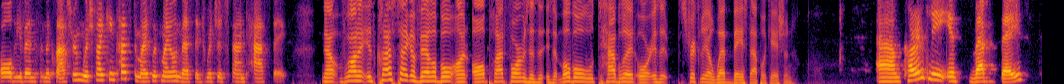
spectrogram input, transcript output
all the events in the classroom, which I can customize with my own message, which is fantastic. Now, Vlada, is ClassTag available on all platforms? Is it, is it mobile, tablet, or is it strictly a web based application? Um, currently, it's web based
